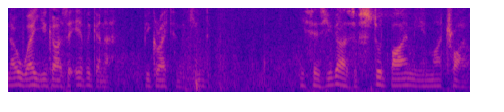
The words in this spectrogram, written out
No way you guys are ever going to be great in the kingdom. He says, You guys have stood by me in my trial.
